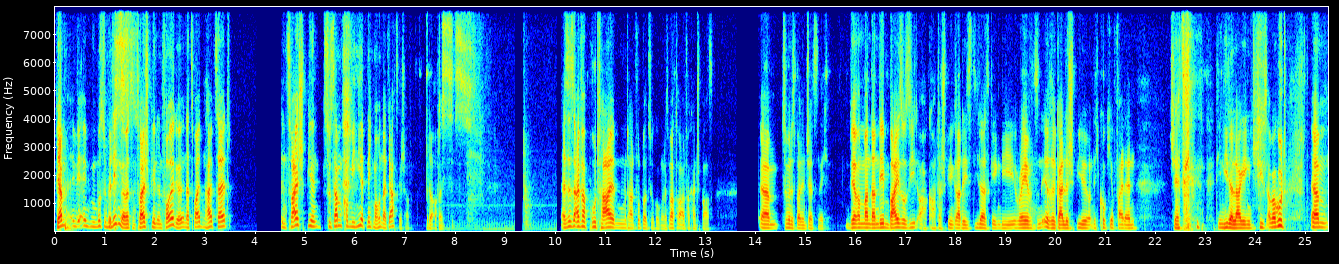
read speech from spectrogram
Wir haben, wir, muss überlegen, wir haben jetzt in zwei Spielen in Folge, in der zweiten Halbzeit, in zwei Spielen zusammen kombiniert nicht mal 100 Yards geschafft. Es ist einfach brutal, momentan Football zu gucken. Das macht doch einfach keinen Spaß. Ähm, zumindest bei den Jets nicht. Während man dann nebenbei so sieht, oh Gott, da spielen gerade die Steelers gegen die Ravens ein irre geiles Spiel und ich gucke hier weiterhin Jets die Niederlage gegen die Chiefs. Aber gut, ähm,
